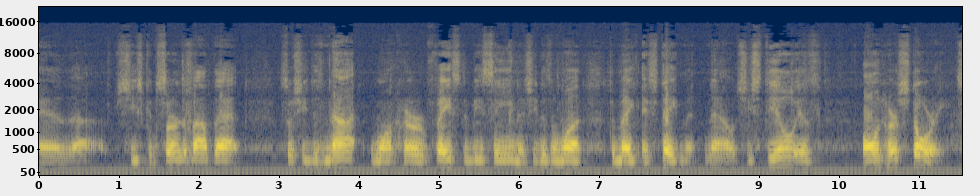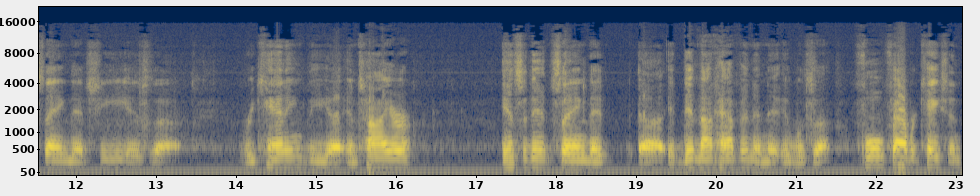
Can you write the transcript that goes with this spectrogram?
and she's concerned about that. So she does not want her face to be seen, and she doesn't want to make a statement. Now she still is on her story, saying that she is uh, recanting the uh, entire incident, saying that uh, it did not happen and that it was a full fabrication,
